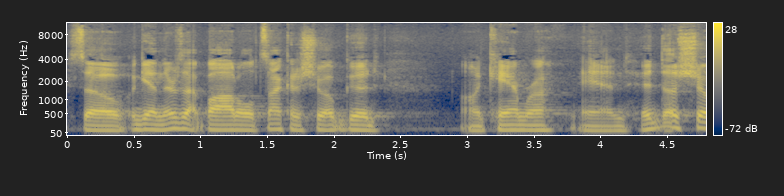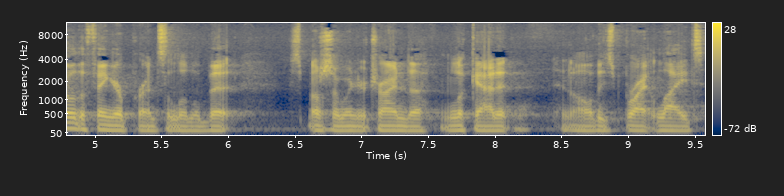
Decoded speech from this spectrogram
So again, there's that bottle. It's not going to show up good on camera and it does show the fingerprints a little bit, especially when you're trying to look at it in all these bright lights.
